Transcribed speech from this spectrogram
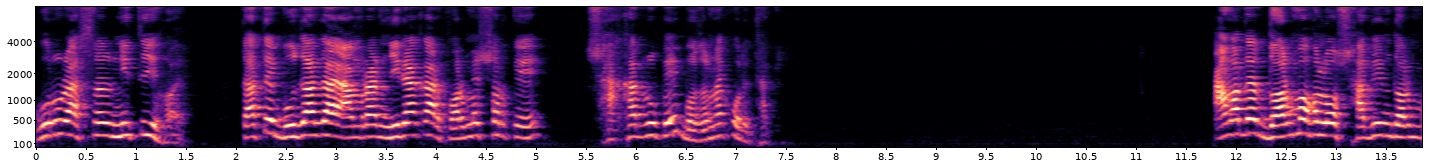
গুরুর আশ্রয় নিতেই হয়। তাতে বোঝা যায় আমরা নিরাকার পরমেশ্বরকে শাখার রূপে বোঝনা করে থাকি। আমাদের ধর্ম হলো স্বাধীন ধর্ম।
